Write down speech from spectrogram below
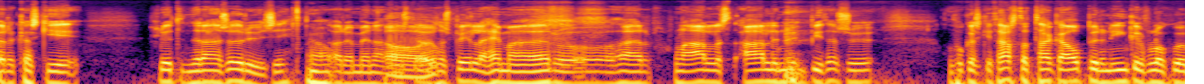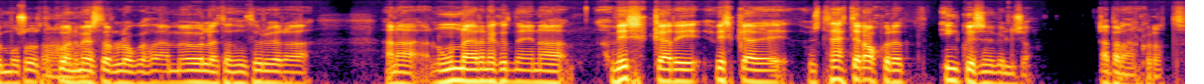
er kannski hlutinir aðeins öðruvísi Já. það er að meina, Já, þú veist, já. þú spila heima þér og, og það er svona alast alin upp í þessu og þú kannski þarft að taka ábyrjun í yngri flokkum og svo ertu konið mestarflokk og það er mögulegt að þú þurfir að þannig að núna er hann einhvern veginn að virkari, virkaði, þú veist, þetta er okkur að yngvi sem við viljum sjá. Það er bara þannig. Akkurat.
